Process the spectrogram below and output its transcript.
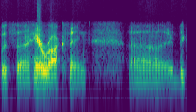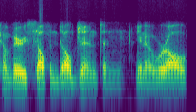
with a hair rock thing. Uh, it become very self-indulgent, and you know we're all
